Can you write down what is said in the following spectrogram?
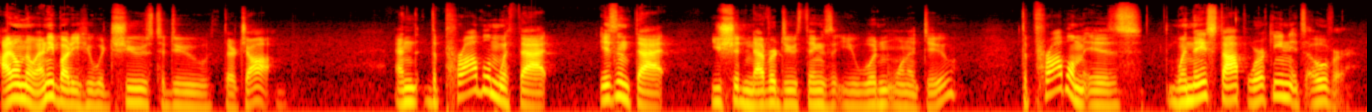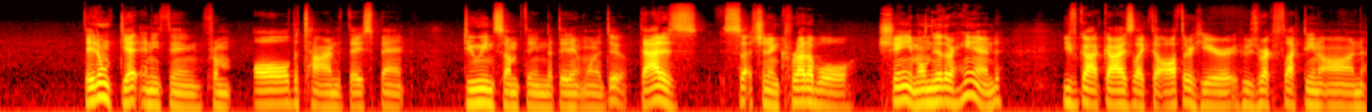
I don't know anybody who would choose to do their job. And the problem with that isn't that you should never do things that you wouldn't want to do. The problem is when they stop working, it's over. They don't get anything from all the time that they spent doing something that they didn't want to do. That is such an incredible shame. On the other hand, you've got guys like the author here who's reflecting on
